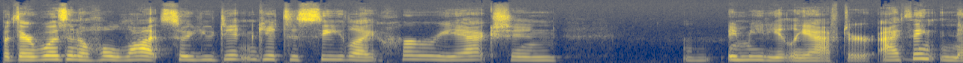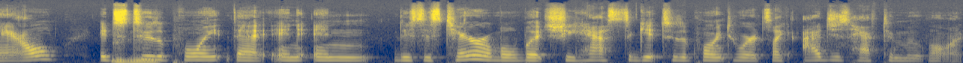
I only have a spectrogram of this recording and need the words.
But there wasn't a whole lot, so you didn't get to see like her reaction immediately after. I think now it's Mm-hmm. to the point that, and and this is terrible, but she has to get to the point to where it's like I just have to move on.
